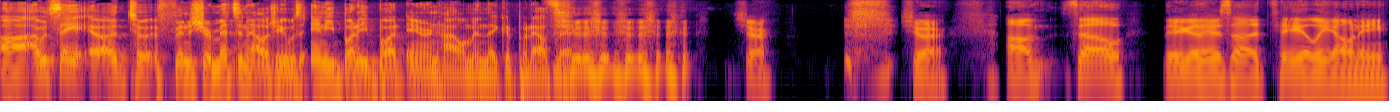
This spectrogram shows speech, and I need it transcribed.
Uh, I would say uh, to finish your Mets analogy, it was anybody but Aaron Heilman they could put out there. sure, sure. Um, so there you go. There's uh, Leoni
